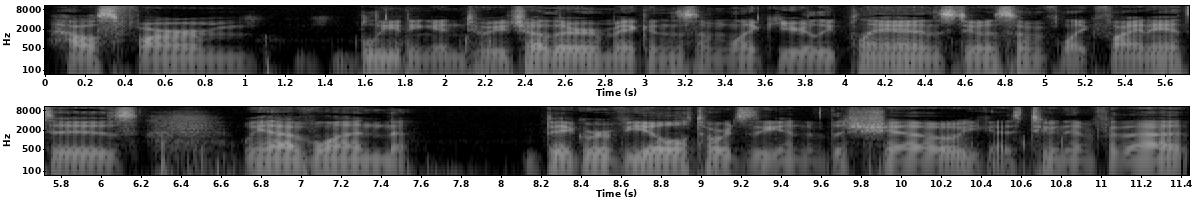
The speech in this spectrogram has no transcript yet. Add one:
house farm bleeding into each other, making some like yearly plans, doing some like finances. We have one big reveal towards the end of the show. You guys tune in for that.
